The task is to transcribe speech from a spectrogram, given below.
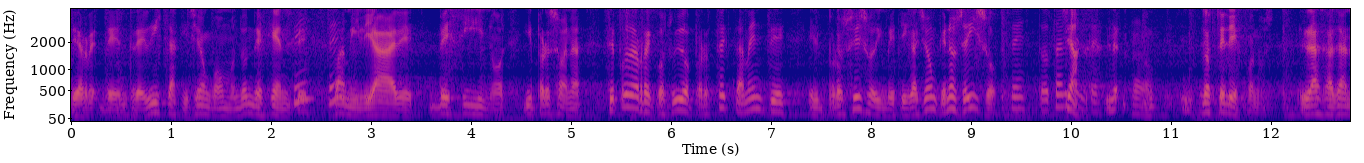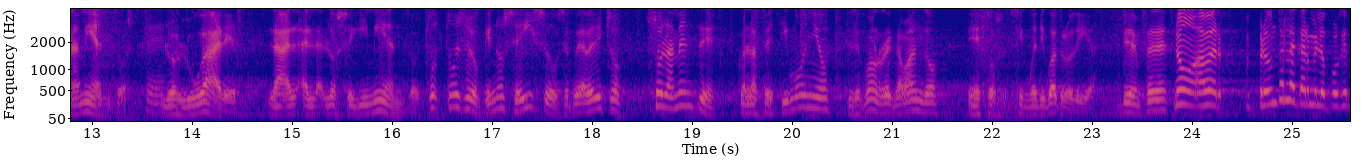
de re- de entrevistas que hicieron con un montón de gente, Sí, sí. familiares, vecinos y personas, se puede haber reconstruido perfectamente el proceso de investigación que no se hizo. Sí, O sea, los teléfonos, los allanamientos, Sí. los lugares, la- la- los seguimientos, to- todo eso lo que no se hizo se puede haber hecho solamente con los testimonios que se fueron recabando en estos 54 días. Bien, Fede. No, a ver, preguntarle a Carmelo, porque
